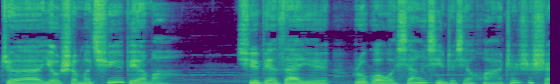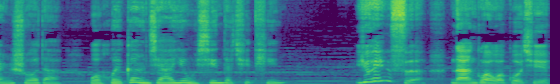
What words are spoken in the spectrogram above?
这有什么区别吗？区别在于，如果我相信这些话真是神说的，我会更加用心的去听。晕死！难怪我过去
